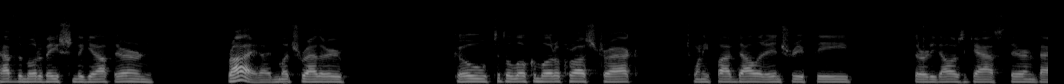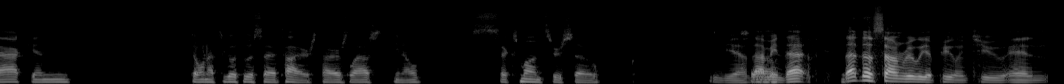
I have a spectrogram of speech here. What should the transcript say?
have the motivation to get out there and ride. I'd much rather go to the local motocross track, $25 entry fee, $30 of gas there and back, and don't have to go through a set of tires. Tires last, you know, six months or so. Yeah, so, I mean that that does sound really appealing too. And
